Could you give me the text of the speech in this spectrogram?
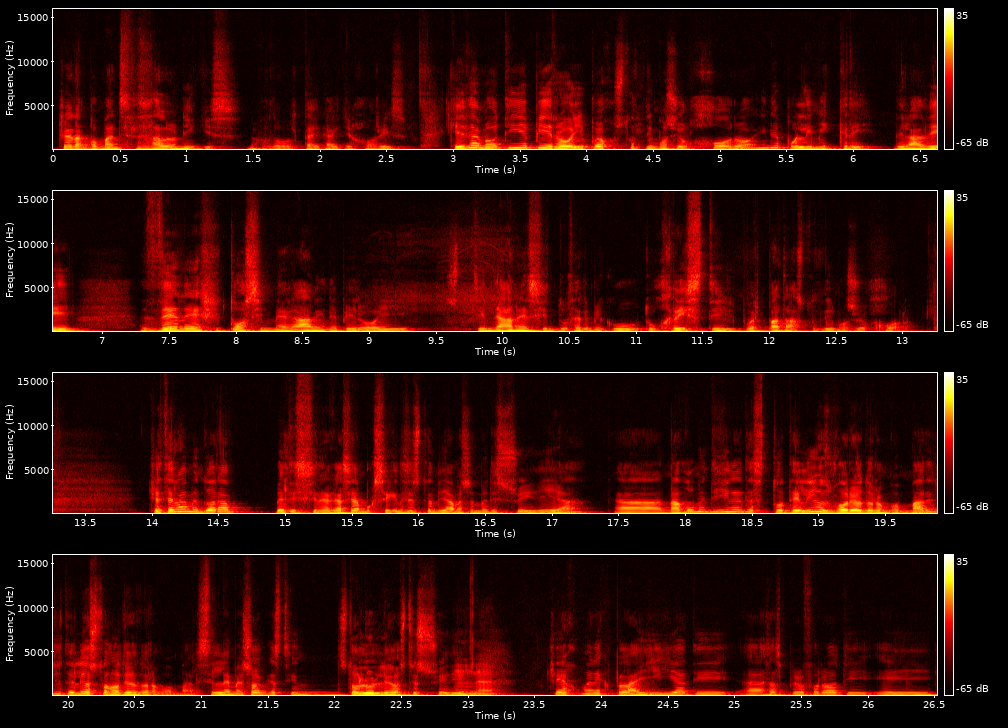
και ένα κομμάτι της Θεσσαλονίκης με φωτοβολταϊκά και χωρίς. Και είδαμε ότι η επιρροή που έχω στο δημόσιο χώρο είναι πολύ μικρή. Δηλαδή δεν έχει τόση μεγάλη επιρροή στην άνεση του θερμικού του χρήστη που περπατά στο δημόσιο χώρο. Και θέλαμε τώρα με τη συνεργασία που ξεκίνησε στο διάμεσο με τη Σουηδία να δούμε τι γίνεται στο τελείως βορειότερο κομμάτι και τελείως στο νοτιότερο κομμάτι. Στη Λεμεσό και στην, στο Λούλεο, στη Σουηδία. Ναι. Και έχουμε εκπλαγεί γιατί σας πληροφορώ ότι η,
